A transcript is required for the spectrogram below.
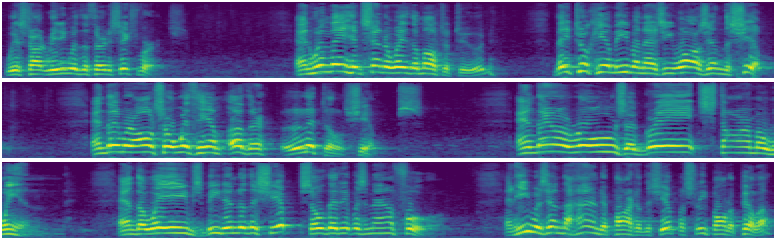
We'll start reading with the 36th verse. And when they had sent away the multitude, they took him even as he was in the ship. And there were also with him other little ships. And there arose a great storm of wind, and the waves beat into the ship so that it was now full. And he was in the hinder part of the ship, asleep on a pillow.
